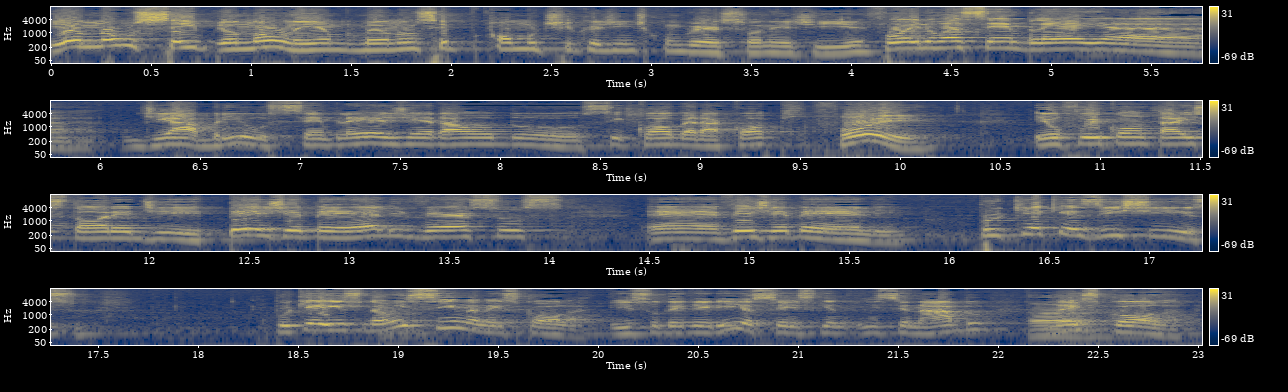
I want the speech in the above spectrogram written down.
Eu não sei, eu não lembro, mas eu não sei por qual motivo que a gente conversou nesse dia. Foi numa assembleia de abril, Assembleia Geral do Cicobi Aracop. Foi? Eu fui contar a história de PGBL versus eh, VGBL. Por que que existe isso? Porque isso não ensina na escola. Isso deveria ser ensinado Ah. na escola.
